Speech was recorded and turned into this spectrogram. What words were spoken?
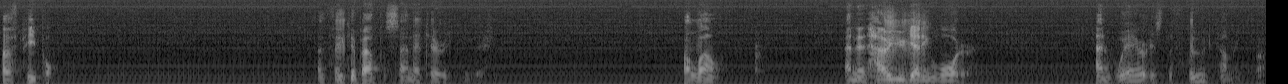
of people. And think about the sanitary condition alone. And then how are you getting water? And where is the food coming from?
